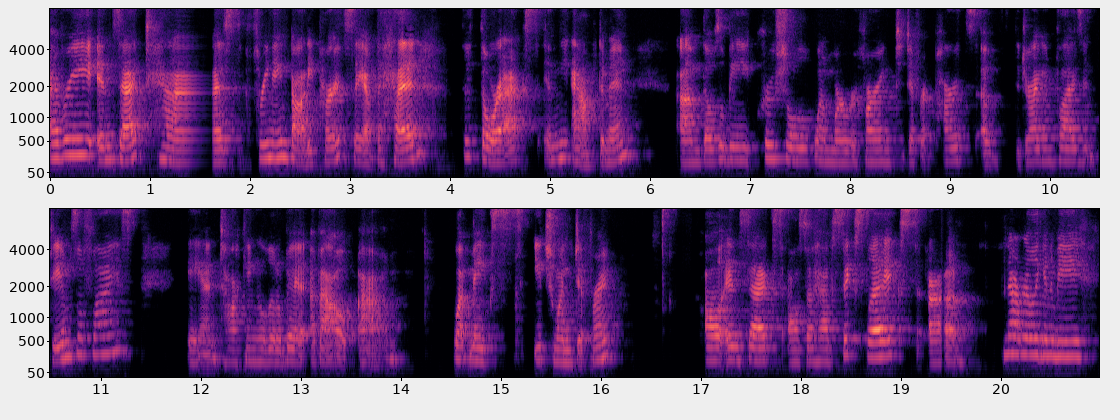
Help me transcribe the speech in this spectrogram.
every insect has three main body parts. They have the head, the thorax, and the abdomen. Um, those will be crucial when we're referring to different parts of the dragonflies and damselflies and talking a little bit about um, what makes each one different. All insects also have six legs. Uh, not really going to be a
